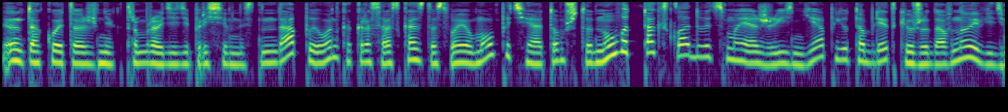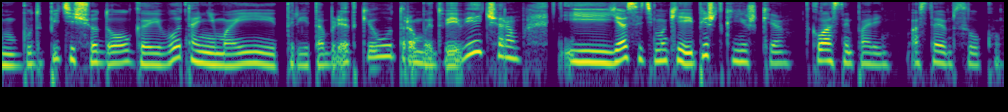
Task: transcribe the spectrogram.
Ну, такой тоже в некотором роде депрессивный стендап. И он как раз рассказывает о своем опыте, о том, что ну вот так складывается моя жизнь. Я пью таблетки уже давно и, видимо, буду пить еще долго. И вот они мои три таблетки утром и две вечером. И я с этим окей. И пишет книжки. Классный парень. Оставим ссылку.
